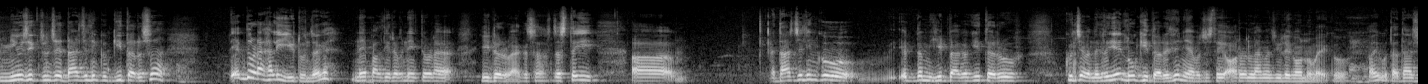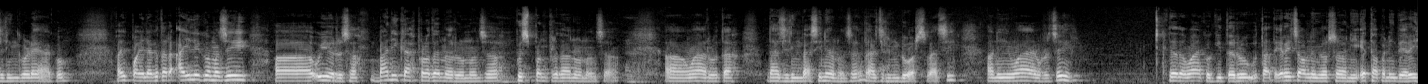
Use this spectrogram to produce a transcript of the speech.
म्युजिक जुन चाहिँ दार्जिलिङको गीतहरू छ एक दुईवटा खालि हिट हुन्छ क्या? नेपालतिर पनि एक दुईवटा हिटहरू भएको छ। जस्तै दार्जिलिङको एकदम हिट भएको गीतहरू कुन चाहिँ भन्दाखेरि यही लोकगीतहरू थियो नि अब जस्तै अरुण लामाज्यूले गाउनुभएको। है उता दार्जिलिङबाटै आएको। है पहिलाको तर अहिलेकोमा चाहिँ उयोहरू छ। बानिका प्रधानहरू हुनुहुन्छ पुष्पन प्रधान हुनुहुन्छ। उहाँहरू त दार्जिलिङवासी नै हुनुहुन्छ दार्जिलिङ डुवर्सवासी। अनि उहाँहरू चाहिँ त्यही त उहाँको गीतहरू उता धेरै चल्ने गर्छ अनि यता पनि धेरै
